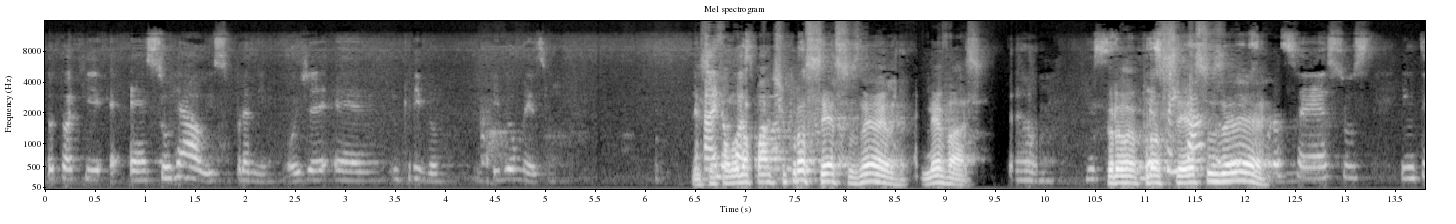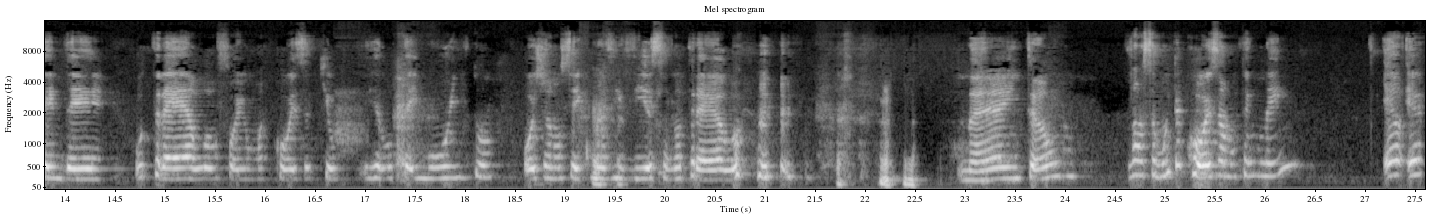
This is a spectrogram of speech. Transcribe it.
eu tô aqui. É, é surreal isso para mim. Hoje é, é incrível. Incrível mesmo. E você Ai, falou da parte de processos, né, né Vaz? Pro, processos é. Processos, entender o Trello foi uma coisa que eu relutei muito. Hoje eu não sei como eu vivia sem o Trello. né? Então, nossa, muita coisa, não tenho nem. É, é,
